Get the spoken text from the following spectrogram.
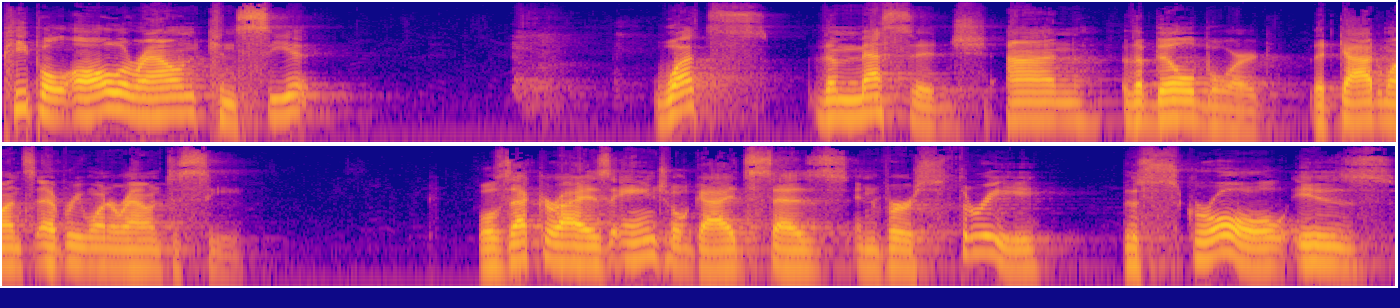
People all around can see it. What's the message on the billboard that God wants everyone around to see? Well, Zechariah's angel guide says in verse 3 the scroll is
